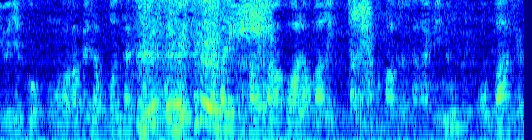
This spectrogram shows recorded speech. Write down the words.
Il veut dire qu'on rappelle leurs bonnes actions. On ne peut pas les comparer par rapport à leur mari. Quand on parle de Sarah et nous, on parle que-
